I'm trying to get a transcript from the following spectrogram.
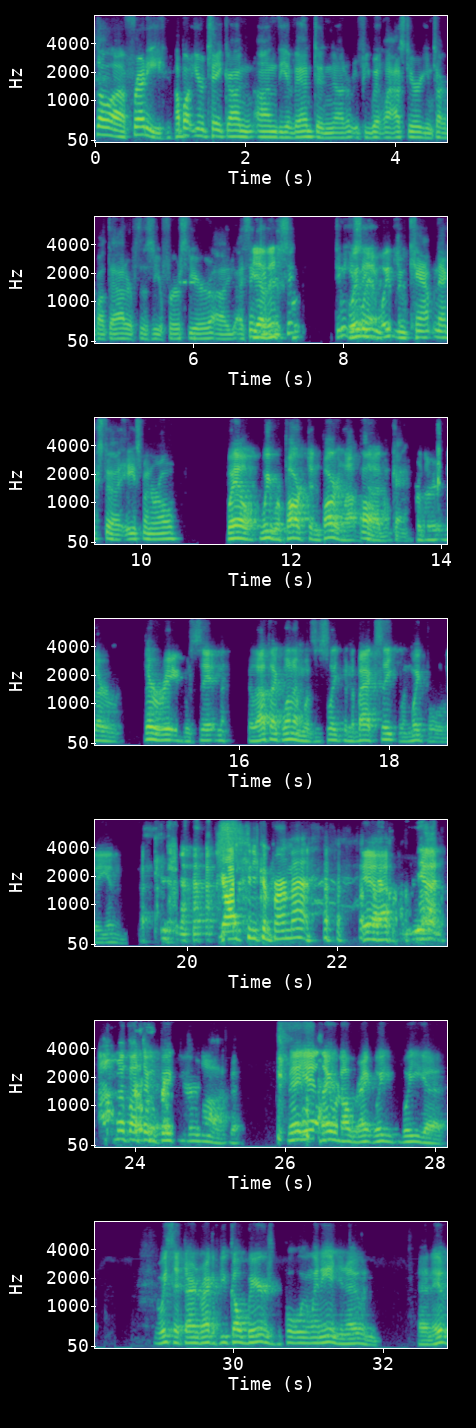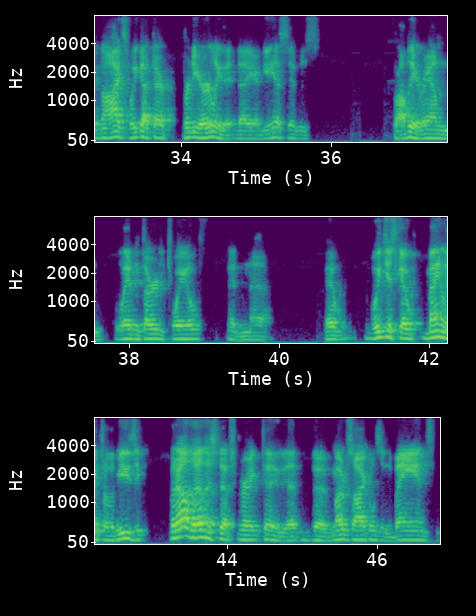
So, uh, Freddie, how about your take on on the event? And uh, if you went last year, you can talk about that, or if this is your first year. Uh, I think Yeah, didn't you this- say, didn't you we say went- you, we- you camped next to Ace Monroe? Well, we were parked in the parking lot. Oh, uh, okay. For their, their, their rig was sitting, because I think one of them was asleep in the back seat when we pulled in. Guys, can you confirm that? Yeah. I- Yeah. I don't know if I took a picture or not, but, but yeah, they were all great. We, we, uh, we sat there and drank a few cold beers before we went in, you know, and, and it was nice. We got there pretty early that day, I guess. It was probably around 11, 12. And, uh, we just go mainly for the music, but all the other stuff's great too. The, the motorcycles and the bands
